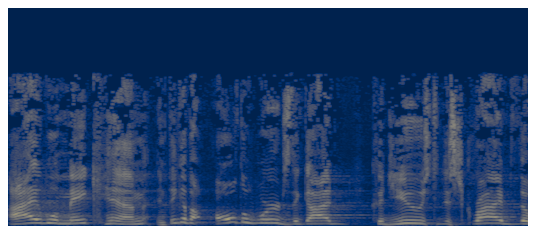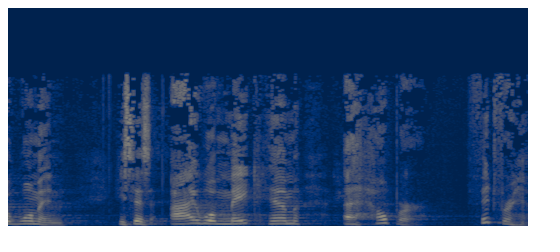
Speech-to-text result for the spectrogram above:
I will make him, and think about all the words that God could use to describe the woman. He says, I will make him a helper fit for him.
